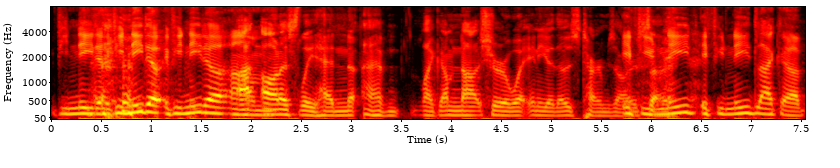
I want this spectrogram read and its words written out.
if you need a, if you need a if you need a um, I honestly had no, I have like I'm not sure what any of those terms are. if you so- need if you need like a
